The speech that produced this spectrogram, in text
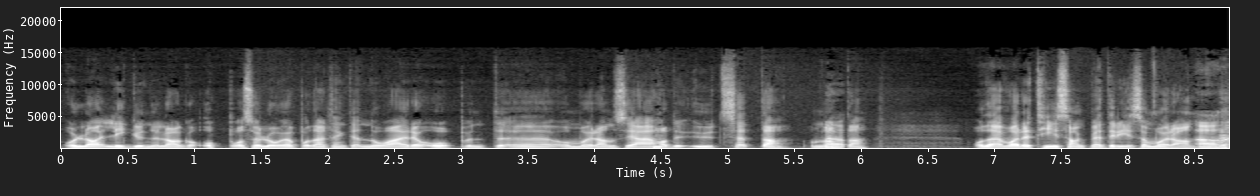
og la liggeunderlaget oppå, og så lå jeg oppå der og tenkte nå er det åpent eh, om morgenen, så jeg hadde utsett da, om natta. Og der var det 10 cm is om morgenen.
